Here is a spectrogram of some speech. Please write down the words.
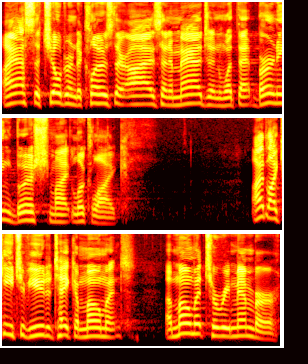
I asked the children to close their eyes and imagine what that burning bush might look like. I'd like each of you to take a moment, a moment to remember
